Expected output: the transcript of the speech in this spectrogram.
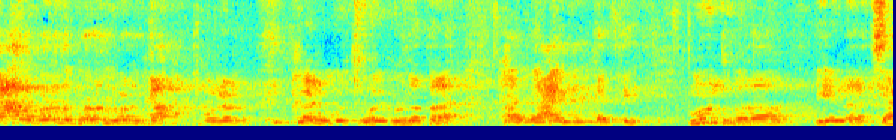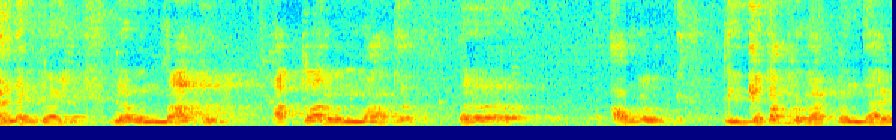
ಕಾಲು ಬಡ್ದು ಬಡ್ದು ಬಡ್ದು ಗಪ್ ಬಡ್ದು ಕಣ್ಣು ಮುಚ್ಚಿ ನಾಯಿ ಹಂಗಾಗಿರ್ತೈತಿ ಮುಂದೆ ಬರೋರು ಏನಾರ ಚೆನ್ನಾಗಿ ಮಾಡಲಿ. ನಾವೊಂದು ಮಾತು, ಅಪ್ಪಾರ ಒಂದು ಮಾತು ಅವರು ಈ ಘಟಪ್ರಭಾಕ್ ಬಂದಾಗ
